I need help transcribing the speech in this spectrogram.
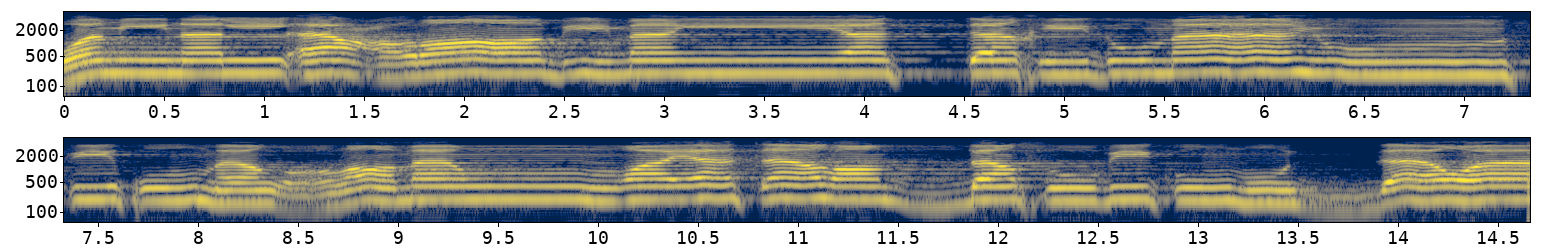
وَمِنَ الْأَعْرَابِ مَن يَتَّخِذُ مَا يُنفِقُ مَغْرَمًا وَيَتَرَبَّصُ بِكُمُ الدَّوَائِرَ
